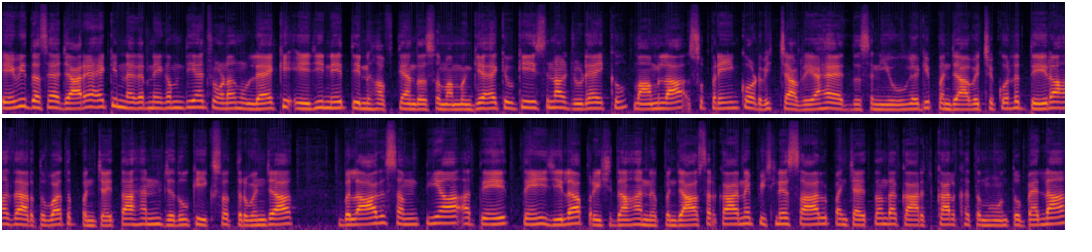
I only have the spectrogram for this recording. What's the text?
ਇਹ ਵੀ ਦੱਸਿਆ ਜਾ ਰਿਹਾ ਹੈ ਕਿ ਨਗਰ ਨਿਗਮ ਦੀਆਂ ਚੋਣਾਂ ਨੂੰ ਲੈ ਕੇ ਏਜੀ ਨੇ 3 ਹਫ਼ਤਿਆਂ ਦਾ ਸਮਾਂ ਮੰਗਿਆ ਹੈ ਕਿਉਂਕਿ ਇਸ ਨਾਲ ਜੁੜਿਆ ਇੱਕ ਮਾਮਲਾ ਸੁਪਰੀਮ ਕੋਰਟ ਵਿੱਚ ਚੱਲ ਰਿਹਾ ਹੈ। ਦੱਸਣਯੋਗ ਹੈ ਕਿ ਪੰਜਾਬ ਵਿੱਚ ਕੁੱਲ 13000 ਤੋਂ ਵੱਧ ਪੰਚਾਇਤਾਂ ਹਨ, ਜਦੋਂ ਕਿ 153 ਬਲਾਕ ਸੰਮਤੀਆਂ ਅਤੇ 23 ਜ਼ਿਲ੍ਹਾ ਪਰਿਸ਼ਦਾਂ ਹਨ। ਪੰਜਾਬ ਸਰਕਾਰ ਨੇ ਪਿਛਲੇ ਸਾਲ ਪੰਚਾਇਤਾਂ ਦਾ ਕਾਰਜਕਾਲ ਖਤਮ ਹੋਣ ਤੋਂ ਪਹਿਲਾਂ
